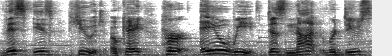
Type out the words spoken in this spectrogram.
this is huge okay? Her AoE does not reduce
